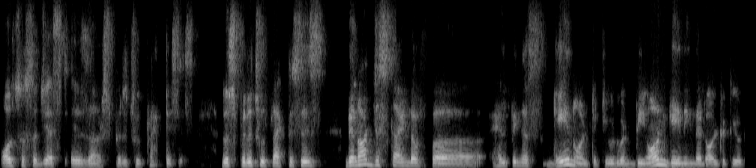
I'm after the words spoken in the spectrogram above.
also suggest is our spiritual practices. Those spiritual practices, they're not just kind of uh, helping us gain altitude, but beyond gaining that altitude,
